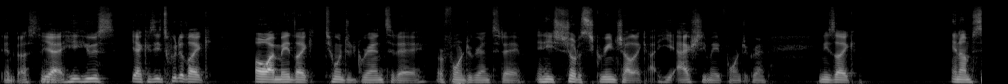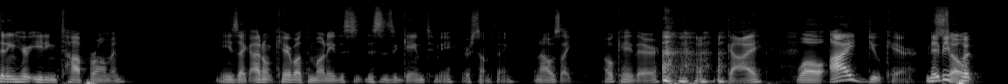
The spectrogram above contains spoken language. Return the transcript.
investing. yeah, he, he was yeah because he tweeted like, oh, I made like two hundred grand today or four hundred grand today, and he showed a screenshot like he actually made four hundred grand, and he's like, and I'm sitting here eating top ramen. He's like, I don't care about the money. This is this is a game to me or something. And I was like, okay, there, guy. Well, I do care. Maybe So- put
